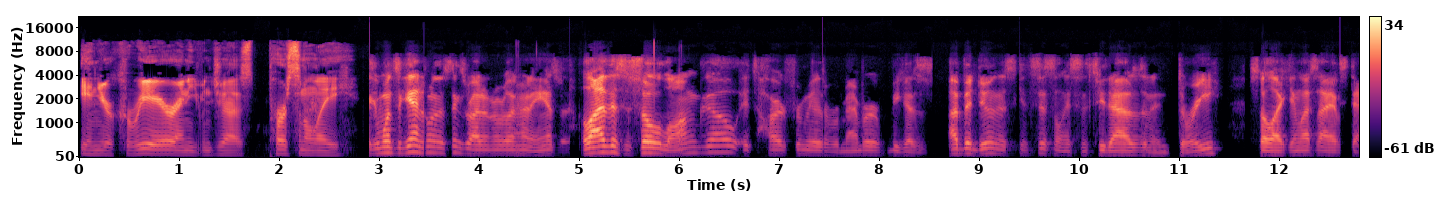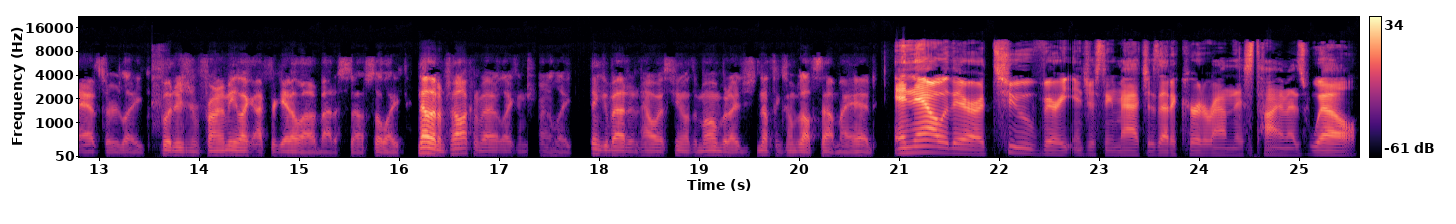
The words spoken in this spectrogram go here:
in your career and even just personally? Once again one of those things where i don't really know how to answer. A lot of this is so long ago it's hard for me to remember because i've been doing this consistently since 2003 so like unless I have stats or like footage in front of me, like I forget a lot about stuff. So like now that I'm talking about it, like I'm trying to like think about it and how I feeling at the moment, but I just nothing comes off the top of my head. And now there are two very interesting matches that occurred around this time as well.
